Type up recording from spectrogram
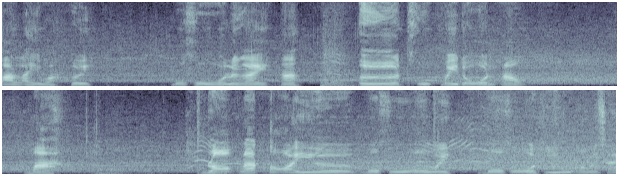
อะไรวะเฮ้ยโมโหหรือไงฮะเออทุบไม่โดนเอามาบล็อกแล้วต่อยเออโมโหเว้ยโมโหหิวเอาไม่ใช่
